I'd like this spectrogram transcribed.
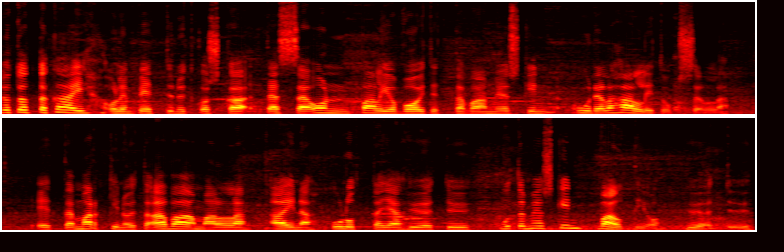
No totta kai olen pettynyt, koska tässä on paljon voitettavaa myöskin uudella hallituksella. Että markkinoita avaamalla aina kuluttaja hyötyy, mutta myöskin valtio hyötyy.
